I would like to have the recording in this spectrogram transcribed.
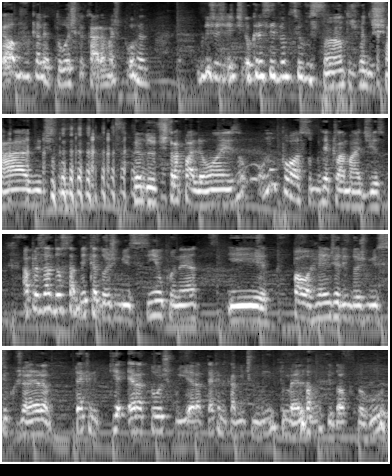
É óbvio que ela é tosca, cara, mas porra, bicho, gente, eu cresci vendo Silvio Santos, vendo Chaves, vendo os Trapalhões. Eu, eu não posso reclamar disso. Apesar de eu saber que é 2005, né? E Power Ranger em 2005 já era técnico, que era tosco e era tecnicamente muito melhor que Doctor Who.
